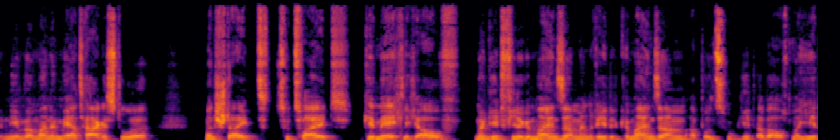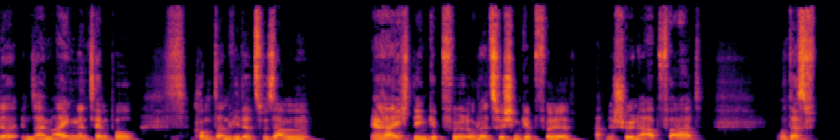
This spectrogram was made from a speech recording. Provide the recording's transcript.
nehmen wir mal eine Mehrtagestour, man steigt zu zweit gemächlich auf, man geht viel gemeinsam, man redet gemeinsam, ab und zu geht aber auch mal jeder in seinem eigenen Tempo, kommt dann wieder zusammen, erreicht den Gipfel oder Zwischengipfel, hat eine schöne Abfahrt. Und das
